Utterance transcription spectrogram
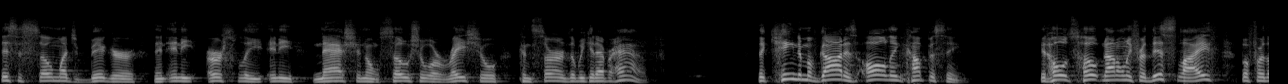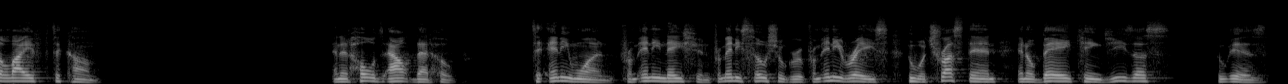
This is so much bigger than any earthly, any national, social, or racial concerns that we could ever have. The kingdom of God is all encompassing. It holds hope not only for this life, but for the life to come. And it holds out that hope to anyone from any nation, from any social group, from any race who will trust in and obey King Jesus, who is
